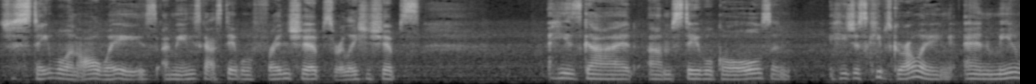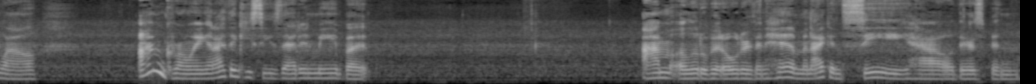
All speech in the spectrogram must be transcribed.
just stable in all ways. I mean, he's got stable friendships, relationships, he's got um, stable goals and he just keeps growing. And meanwhile, I'm growing, and I think he sees that in me, but I'm a little bit older than him, and I can see how there's been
